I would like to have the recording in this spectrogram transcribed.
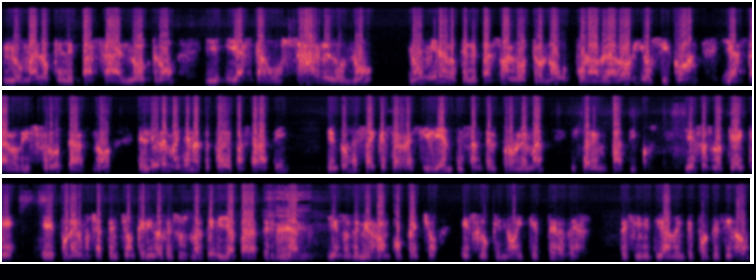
lo malo que le pasa al otro y, y hasta gozarlo, ¿no? No, mira lo que le pasó al otro, ¿no? Por hablador y hocicón y hasta lo disfrutas, ¿no? El día de mañana te puede pasar a ti. Y entonces hay que ser resilientes ante el problema y ser empáticos. Y eso es lo que hay que eh, poner mucha atención, querido Jesús Martín. Y ya para terminar, y eso es de mi ronco pecho, es lo que no hay que perder definitivamente, porque si no,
